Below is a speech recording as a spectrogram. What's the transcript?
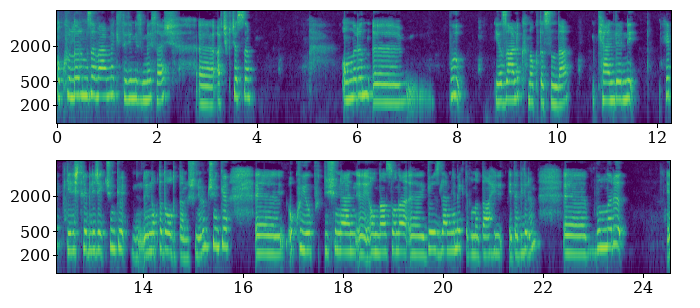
Okurlarımıza vermek istediğimiz mesaj e, açıkçası onların e, bu yazarlık noktasında kendilerini hep geliştirebilecek çünkü e, noktada olduklarını düşünüyorum. Çünkü e, okuyup, düşünen, e, ondan sonra e, gözlemlemek de buna dahil edebilirim. E, bunları e,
